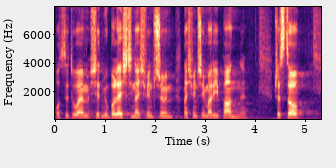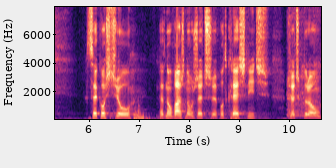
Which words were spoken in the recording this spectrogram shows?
pod tytułem Siedmiu Boleści Najświętszej Marii Panny. Przez co chce Kościół pewną ważną rzecz podkreślić, rzecz, którą,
